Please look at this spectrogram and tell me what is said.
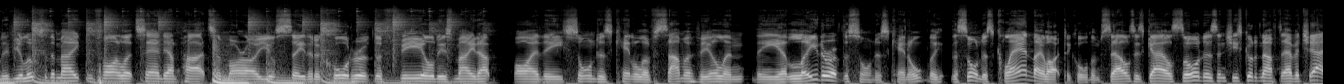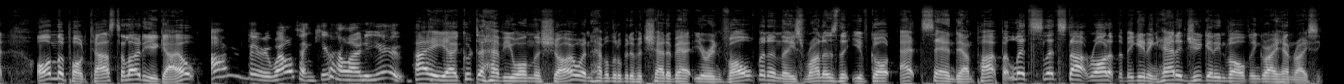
Well, if you look to the maiden final at Sandown Park tomorrow, you'll see that a quarter of the field is made up by the Saunders Kennel of Somerville, and the uh, leader of the Saunders Kennel, the, the Saunders clan, they like to call themselves, is Gail Saunders, and she's good enough to have a chat on the podcast. Hello to you, Gail. I'm very well, thank you. Hello to you. Hey, uh, good to have you on the show and have a little bit of a chat about your involvement and these runners that you've got at Sandown Park. But let's let's start right at the beginning. How did you get involved in greyhound racing?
